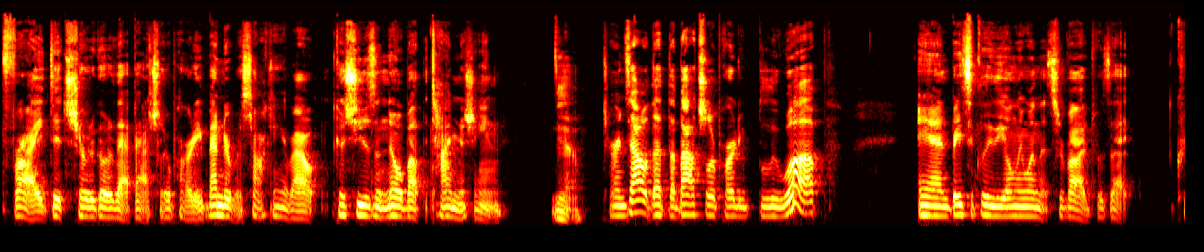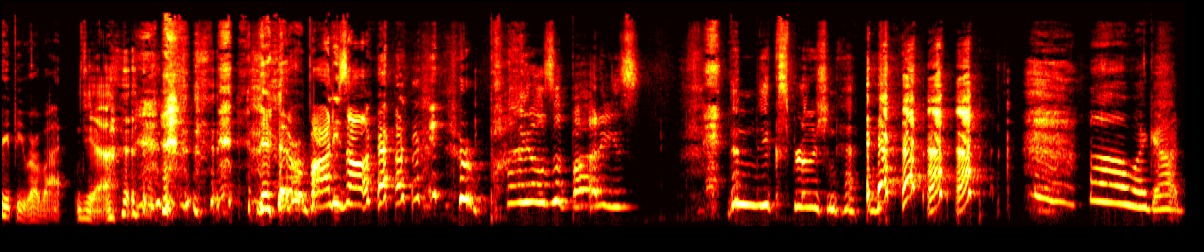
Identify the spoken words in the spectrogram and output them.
Fry did show to go to that bachelor party Bender was talking about because she doesn't know about the time machine. Yeah. Turns out that the bachelor party blew up, and basically the only one that survived was that creepy robot. Yeah. there were bodies all around me. there were piles of bodies. Then the explosion happened. Oh my god.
